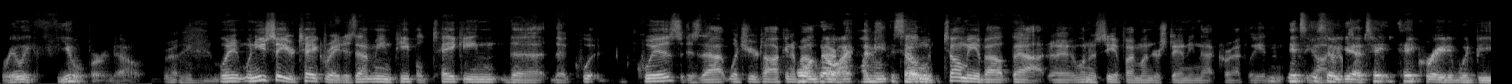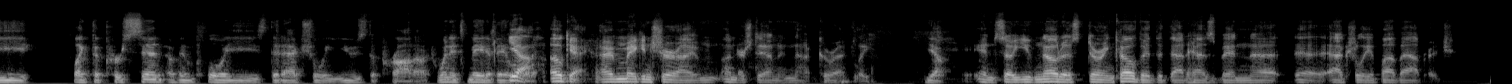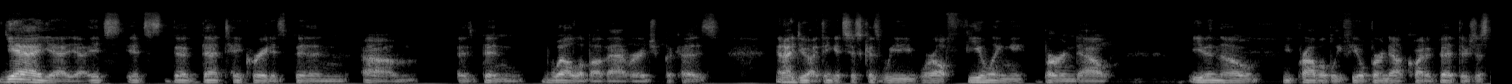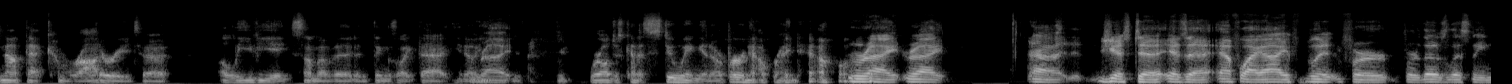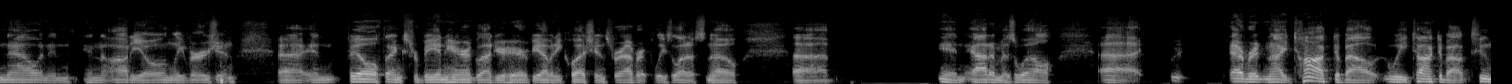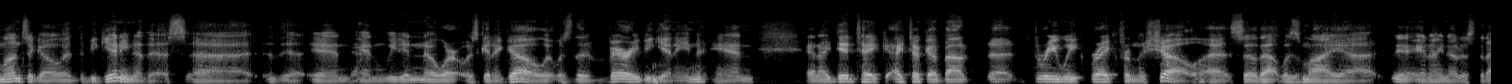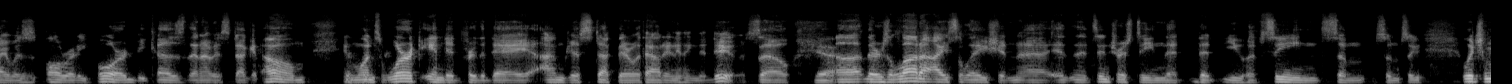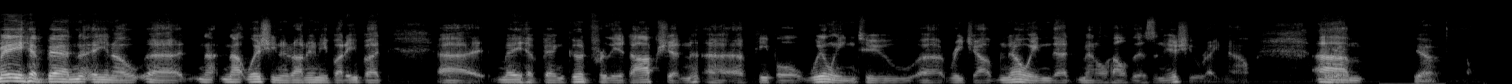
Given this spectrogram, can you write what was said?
really feel burned out. Right. When when you say your take rate, does that mean people taking the the qu- quiz? Is that what you're talking about? No, I, I, mean, so tell, tell, me about that. I want to see if I'm understanding that correctly. In, it's so yeah, take take rate it would be like the percent of employees that actually use the product when it's made available. Yeah. Okay. I'm making sure I'm understanding that correctly. Yeah. And so you've noticed during COVID that that has been uh, uh, actually above average. Yeah, yeah, yeah. It's it's that that take rate has been um, has been well above average because, and I do I think it's just because we we're all feeling burned out, even though you probably feel burned out quite a bit. There's just not that camaraderie to alleviate some of it and things like that. You know, right. You, we're all just kind of stewing in our burnout right now. right, right. Uh, just uh, as a FYI for for those listening now and in in the audio only version, uh, and Phil, thanks for being here. Glad you're here. If you have any questions for Everett, please let us know. Uh, and Adam as well. Uh, Everett and I talked about we talked about two months ago at the beginning of this, uh, the, and yeah. and we didn't know where it was going to go. It was the very beginning, and and I did take I took about a three week break from the show, uh, so that was my uh, and I noticed that I was already bored because then I was stuck at home, and once work ended for the day, I'm just stuck there without anything to do. So yeah. Uh, there's a lot of isolation, uh, and it's interesting that that you have seen some some which may have been you know uh, not not wishing it on anybody, but uh, may have been good for the adoption uh, of people willing to uh, reach out, knowing that mental health is an issue right now. Um, yeah.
